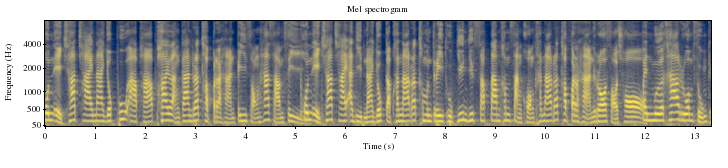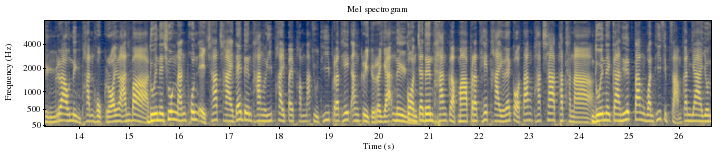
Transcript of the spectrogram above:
พลเอกชาติชายนายกผู้อาภัพภายหลังการรัฐประหารปี 2534 พลเอกชาติชายอดีตนายกกับคณะรัฐมนตรีถูกยื่นยึดทรัพย์ตามคำสั่งของคณะรัฐประหารรอสชเป็นมูลค่ารวมสูงถึงราว 1,600 ล้านบาท โดยในช่วงนั้นพลเอกชาติชายได้เดินทางลี้ภัยไปพำนักอยู่ที่ประเทศอังกฤษระยะหนึ่ง ก่อนจะเดินทางกลับมาประเทศไทยและก่อตั้งพรรคชาติพัฒนา โดยในการเลือกตั้งวันที่ 13 กันยายน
